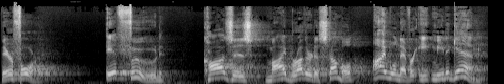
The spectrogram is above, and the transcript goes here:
Therefore, if food causes my brother to stumble, I will never eat meat again,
